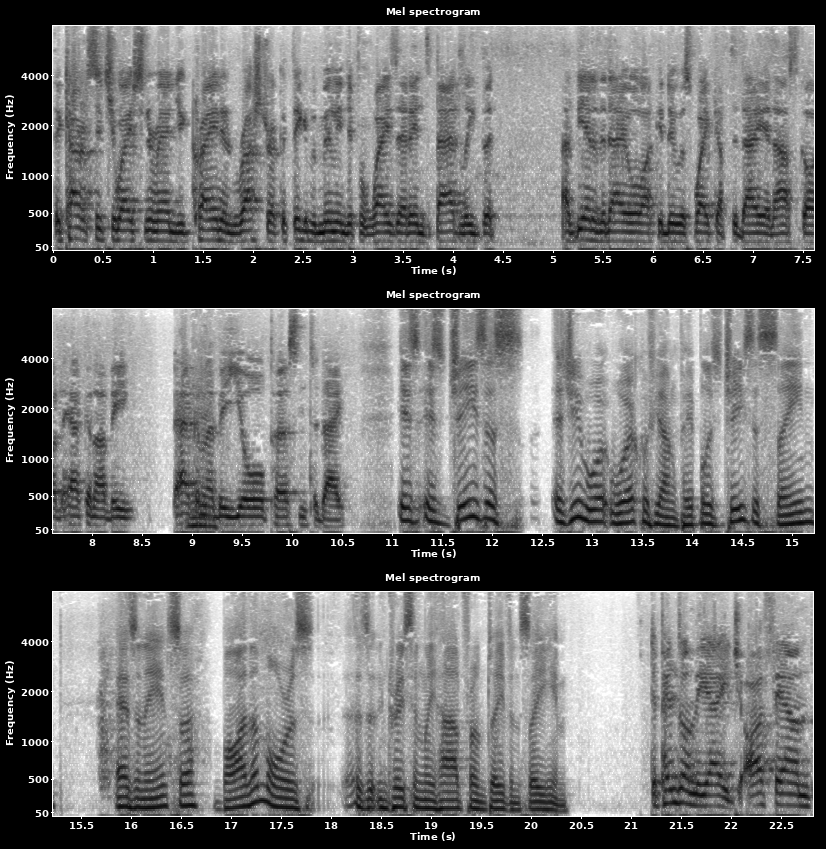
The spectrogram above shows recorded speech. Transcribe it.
the current situation around Ukraine and Russia, I could think of a million different ways that ends badly, but at the end of the day, all I can do is wake up today and ask God, how can I be, how can. I be your person today? Is is Jesus as you work with young people? Is Jesus seen as an answer by them, or is is it increasingly hard for them to even see him? Depends on the age. I found,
